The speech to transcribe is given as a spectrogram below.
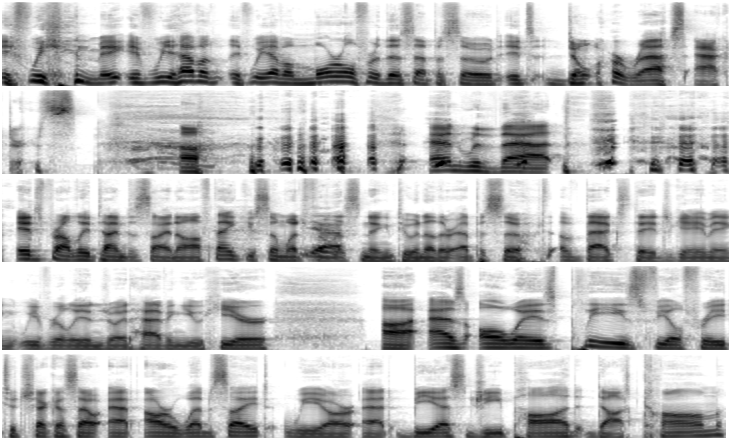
if we can make if we have a if we have a moral for this episode, it's don't harass actors. Uh, and with that, it's probably time to sign off. Thank you so much for listening to another episode of Backstage Gaming. We've really enjoyed having you here. Uh, as always, please feel free to check us out at our website. We are at bsgpod.com.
